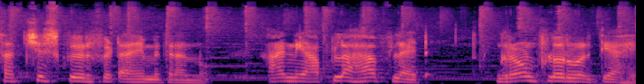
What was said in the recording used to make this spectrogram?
सातशे स्क्वेअर फीट आहे मित्रांनो आणि आपला हा फ्लॅट ग्राउंड फ्लोअरवरती आहे.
